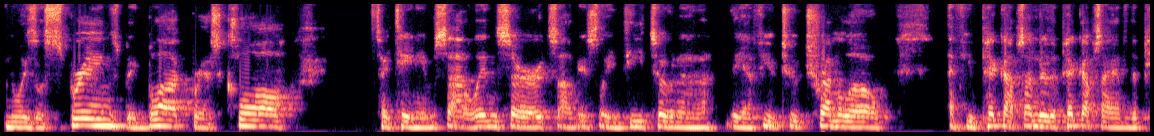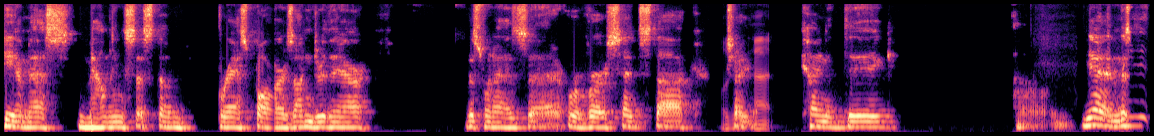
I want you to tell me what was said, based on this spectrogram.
noiseless springs, big block, brass claw, titanium saddle inserts, obviously D-tuna, the FU2 tremolo, FU pickups. Under the pickups, I have the PMS mounting system, brass bars under there. This one has uh, reverse headstock, which I that. kind of dig. Um, yeah, and this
